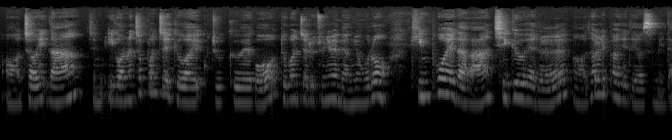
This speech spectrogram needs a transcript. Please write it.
어, 저희가 지금 이거는 첫 번째 교회, 교회고 두 번째로 주님의 명령으로 김포에다가 지교회를 어, 설립하게 되었습니다.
